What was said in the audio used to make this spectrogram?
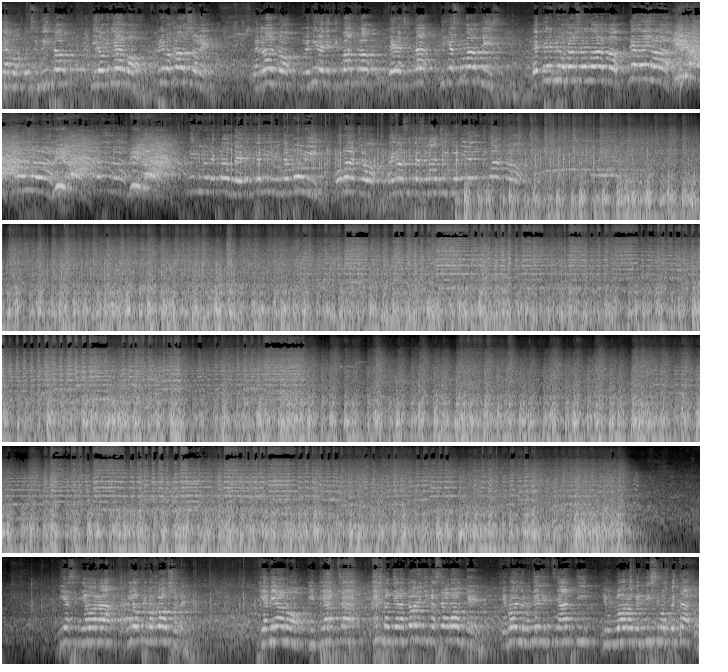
abbiamo conseguito, vi nominiamo primo console per l'anno 2024 della città di Castromontis e per il primo console consone. Chiamiamo in piazza gli sbandieratori di Castellonte che vogliono deliziarti di un loro bellissimo spettacolo.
